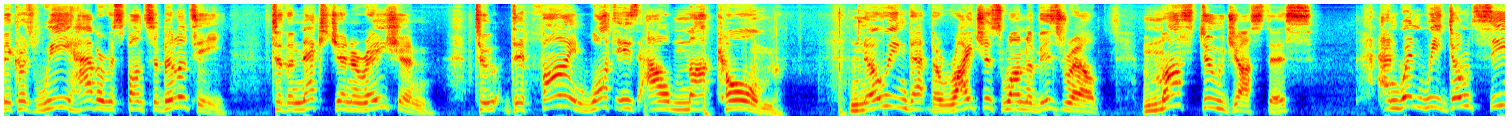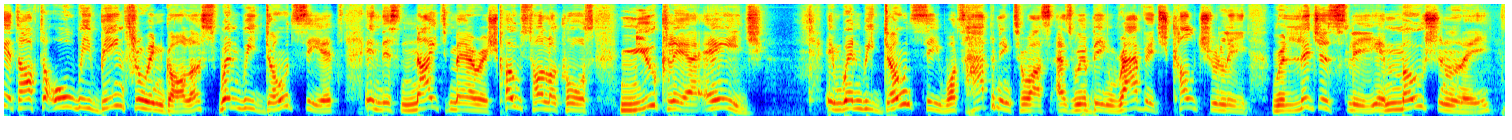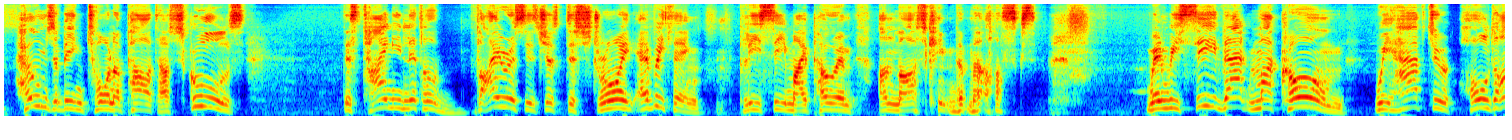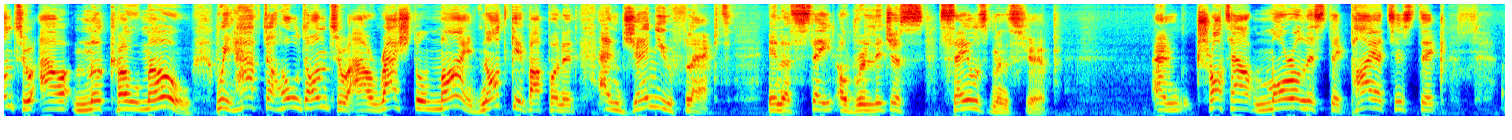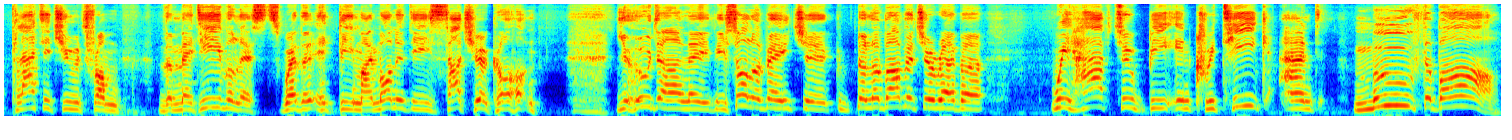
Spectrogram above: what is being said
because we have a responsibility to the next generation to define what is our makom, knowing that the righteous one of Israel must do justice. And when we don't see it after all we've been through in Golos, when we don't see it in this nightmarish post Holocaust nuclear age, and when we don't see what's happening to us as we're being ravaged culturally, religiously, emotionally, homes are being torn apart, our schools, this tiny little virus is just destroying everything. Please see my poem, Unmasking the Masks. When we see that makom, we have to hold on to our makomo. We have to hold on to our rational mind, not give up on it and genuflect in a state of religious salesmanship and trot out moralistic, pietistic platitudes from the medievalists, whether it be Maimonides, Saadia Gaon, Yehuda Levi, Soloveitchik, the Lubavitcher Rebbe. We have to be in critique and move the bar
